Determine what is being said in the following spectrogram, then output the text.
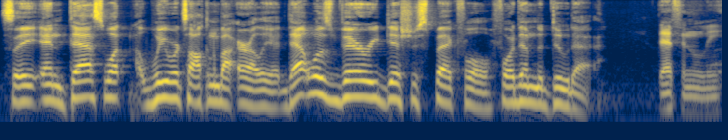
see, and that's what we were talking about earlier. That was very disrespectful for them to do that. definitely.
